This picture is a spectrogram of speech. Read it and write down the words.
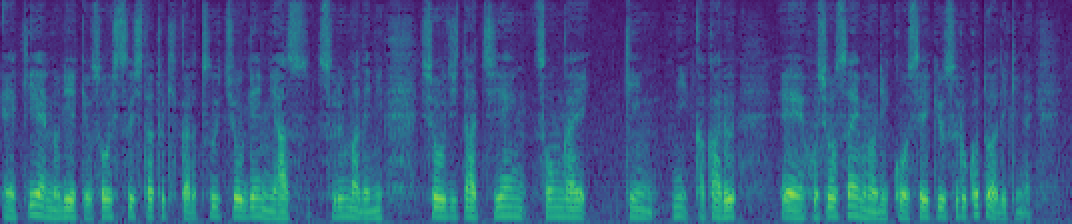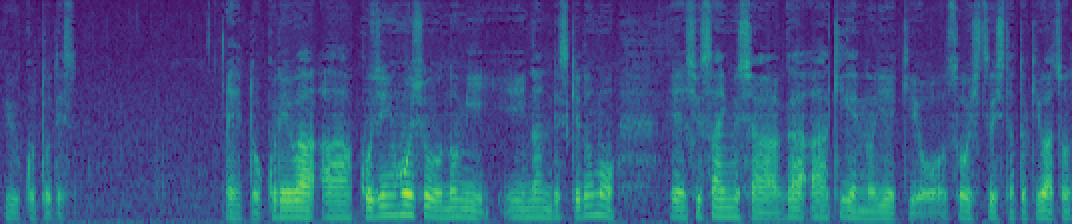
え期限の利益を喪失した時から通知を現に発するまでに生じた遅延損害金にかかる、え保証債務の履行を請求することはできないということです。えーと、これはあ個人保証のみなんですけども、えー、主債務者があ期限の利益を喪失した時はそ、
